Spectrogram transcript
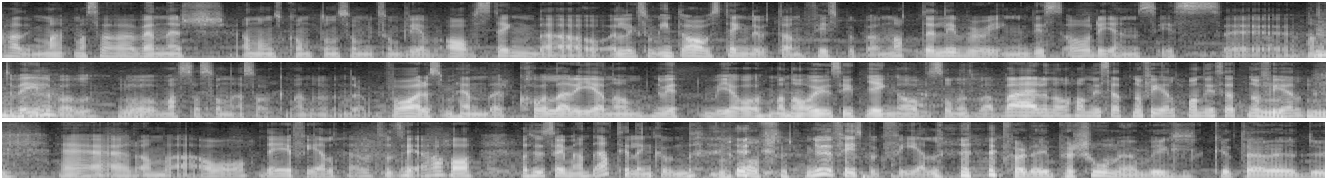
hade ma- massa vänners annonskonton som liksom blev avstängda. Och, eller liksom inte avstängda utan Facebook bara not delivering, this audience is eh, not available. Och massa sådana saker. Man undrar vad är det som händer? Kollar igenom, du vet, ja, man har ju sitt gäng av sådana som bara, vad är det nu? Har ni sett något fel? Har ni sett något fel? Eh, de bara, ja det är fel. Jag får säga, jaha, och hur säger man det till en kund? nu är Facebook fel. För dig personligen, vilket är du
